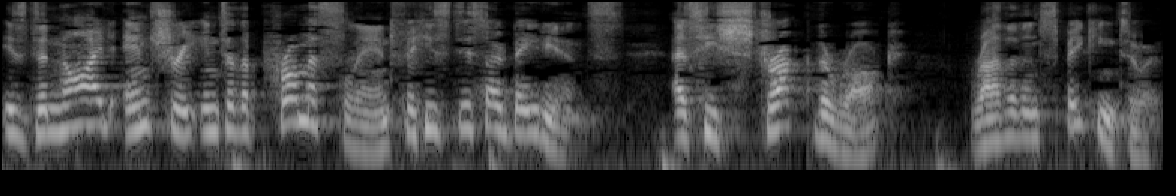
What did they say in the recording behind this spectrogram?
is denied entry into the promised land for his disobedience as he struck the rock rather than speaking to it.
